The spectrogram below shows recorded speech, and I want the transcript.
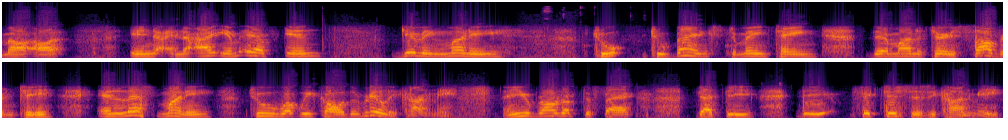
uh, uh in, in the IMF in giving money to to banks to maintain their monetary sovereignty and less money to what we call the real economy. And you brought up the fact that the the fictitious economy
